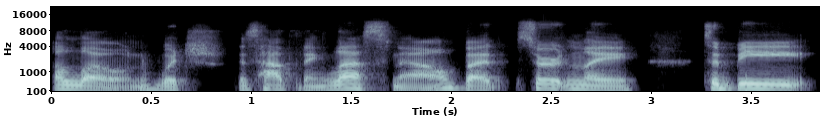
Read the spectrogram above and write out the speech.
alone which is happening less now but certainly to be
